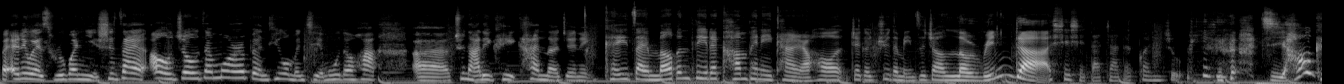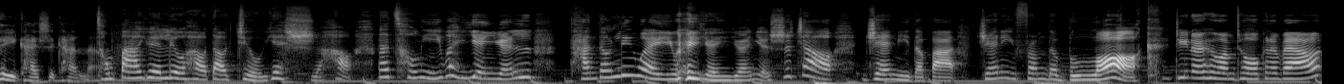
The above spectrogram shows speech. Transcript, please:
But anyways，如果你是在澳洲，在墨尔本听我们节目的话，呃，去哪里可以看呢？Jenny 可以在 Melbourne Theatre。Company 看，然后这个剧的名字叫 Lorinda，谢谢大家的关注。几号可以开始看呢？从八月六号到九月十号。那从一位演员谈到另外一位演员，也是叫 Jenny 的吧？Jenny from the Block。Do you know who I'm talking about？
